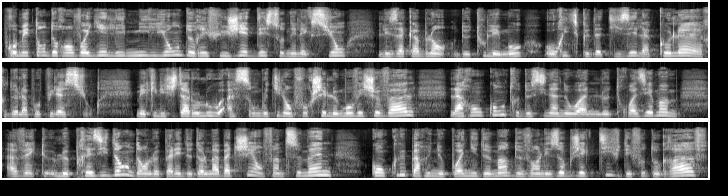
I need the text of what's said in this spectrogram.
promettant de renvoyer les millions de réfugiés dès son élection, les accablant de tous les maux au risque d'attiser la colère de la population. Mais Kilicdaroglu a semble-t-il enfourché le mauvais cheval. La rencontre de Sinan le troisième homme, avec le président dans le palais de Dolmabahce en fin de semaine, conclut par une poignée de main devant les objectifs des photographes,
